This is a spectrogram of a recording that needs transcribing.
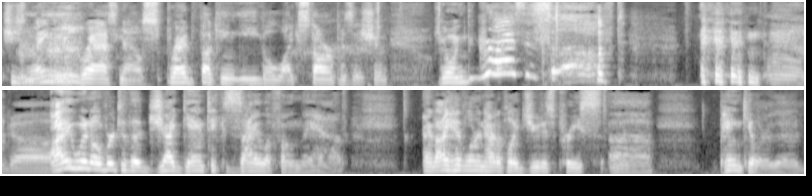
She's laying in the grass now, spread fucking eagle like star position, going, The grass is soft. And oh god. I went over to the gigantic xylophone they have, and I had learned how to play Judas Priest's uh, Painkiller, the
